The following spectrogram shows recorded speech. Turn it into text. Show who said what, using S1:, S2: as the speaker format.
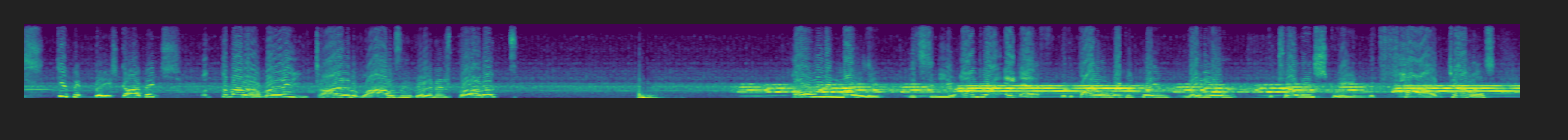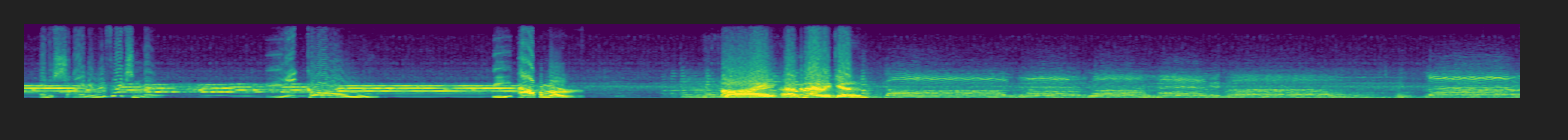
S1: This stupid British garbage.
S2: What's the matter, me? Tired of lousy British products? Holy moly! It's the new Andra 8F with a vinyl record player, radio, the 12-inch screen with five channels, and a shiny reflection mirror. Eco! Be popular!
